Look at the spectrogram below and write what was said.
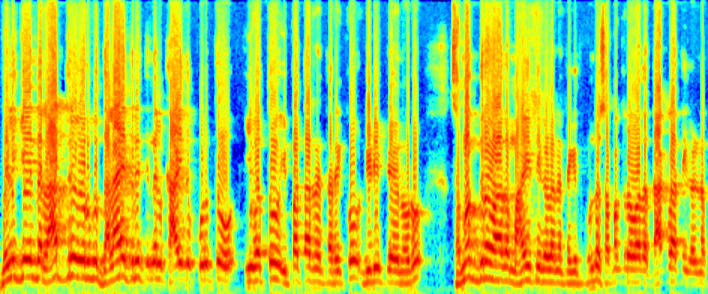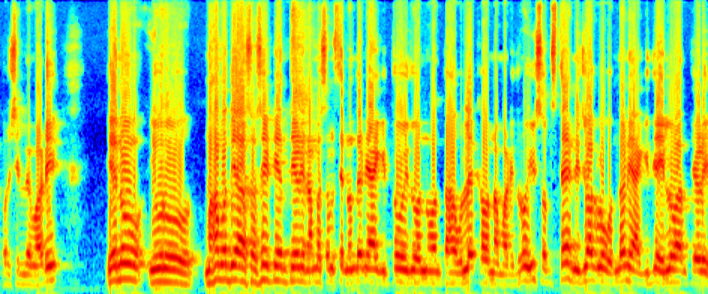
ಬೆಳಿಗ್ಗೆಯಿಂದ ರಾತ್ರಿವರೆಗೂ ದಲಾಯತ್ ರೀತಿಯಲ್ಲಿ ಕಾಯ್ದು ಕುಳಿತು ಇವತ್ತು ಇಪ್ಪತ್ತಾರನೇ ತಾರೀಕು ಡಿಡಿಪಿ ಅವರು ಸಮಗ್ರವಾದ ಮಾಹಿತಿಗಳನ್ನ ತೆಗೆದುಕೊಂಡು, ಸಮಗ್ರವಾದ ದಾಖಲಾತಿಗಳನ್ನ ಪರಿಶೀಲನೆ ಮಾಡಿ, ಏನು ಇವರು ಮಹಮ್ಮದಿಯ ಸೊಸೈಟಿ ಅಂತ ಹೇಳಿ ನಮ್ಮ ಸಂಸ್ಥೆ ನೋಂದಣಿ ಆಗಿತ್ತು, ಇದು ಅನ್ನುವಂತಹ ಉಲ್ಲೇಖವನ್ನ ಮಾಡಿದ್ರು. ಈ ಸಂಸ್ಥೆ ನಿಜವಾಗ್ಲೂ ನೋಂದಣಿ ಆಗಿದೆಯಾ ಇಲ್ವಾ ಅಂತೇಳಿ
